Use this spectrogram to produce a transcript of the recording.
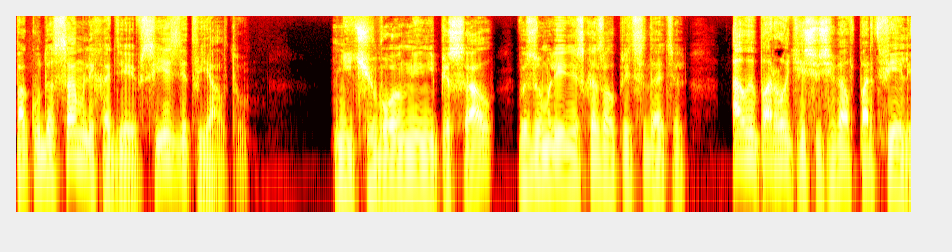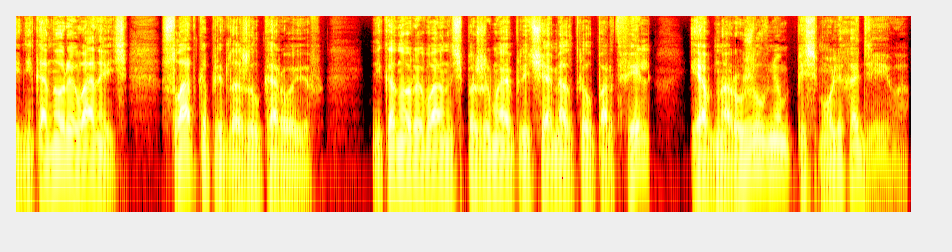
покуда сам Лиходеев съездит в Ялту. «Ничего он мне не писал», — в изумлении сказал председатель. «А вы поройтесь у себя в портфеле, Никанор Иванович», — сладко предложил Коровьев. Никанор Иванович, пожимая плечами, открыл портфель и обнаружил в нем письмо Лиходеева.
